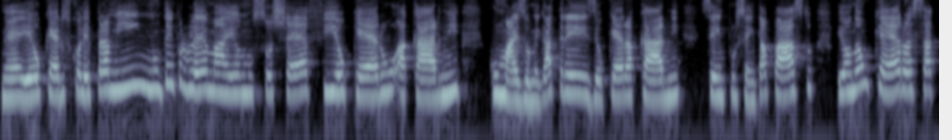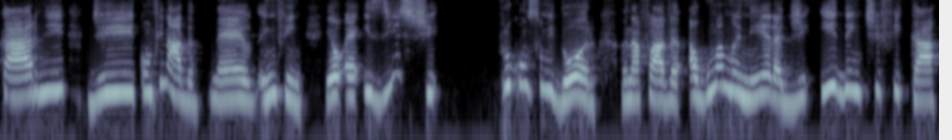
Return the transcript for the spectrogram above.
né? Eu quero escolher para mim, não tem problema, eu não sou chefe, eu quero a carne com mais ômega 3, eu quero a carne 100% a pasto, eu não quero essa carne de confinada, né? Enfim, eu, é, existe para o consumidor, Ana Flávia, alguma maneira de identificar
